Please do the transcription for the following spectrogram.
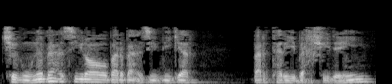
چگونه بعضی را بر بعضی دیگر برتری بخشیده ایم.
